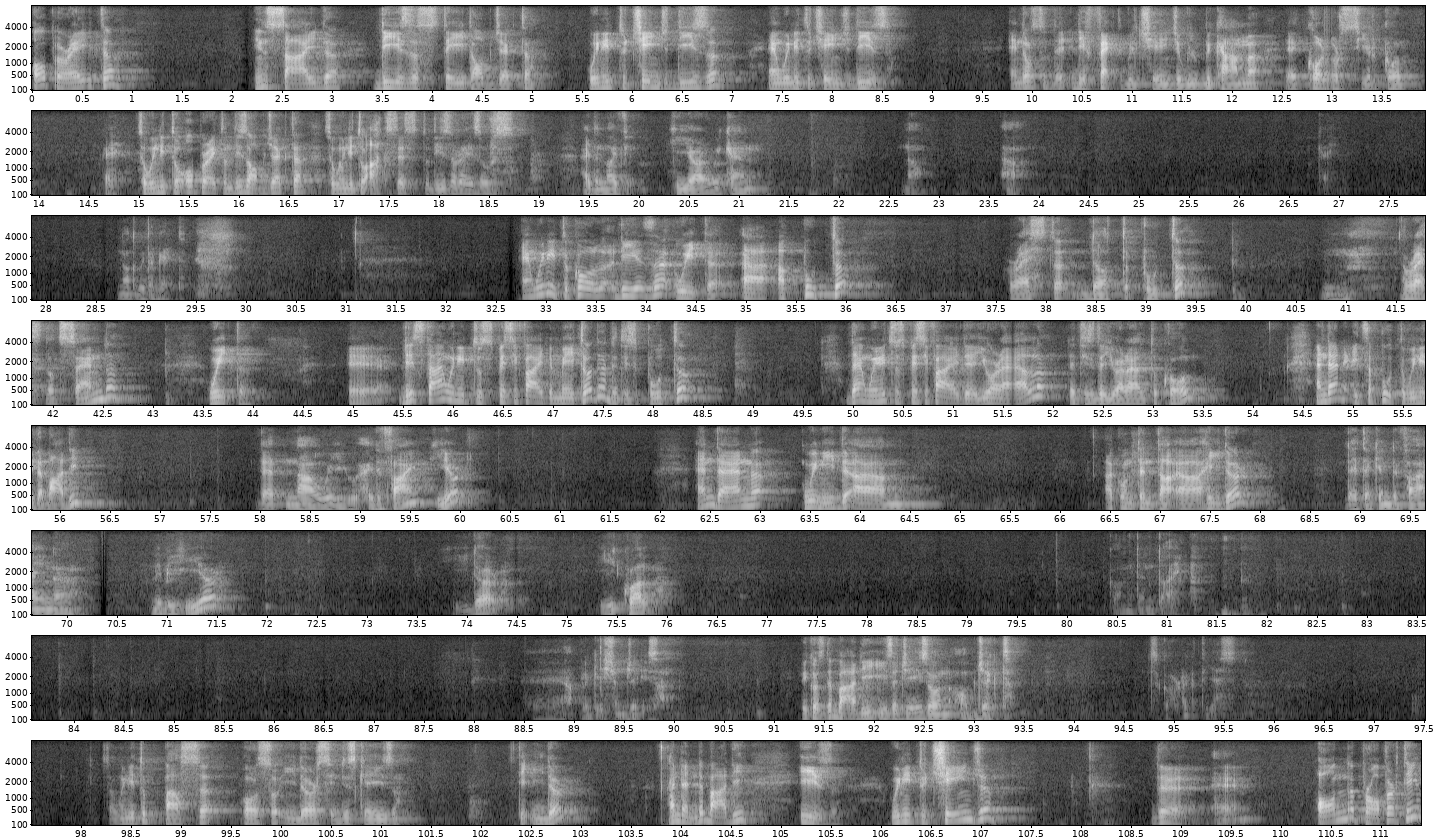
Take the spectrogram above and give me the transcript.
operate inside this state object. We need to change this and we need to change this. And also the, the effect will change, it will become a color circle. Okay. So we need to operate on this object, so we need to access to these razors. I don't know if here we can, no. Ah. Okay. Not with a get. And we need to call this with uh, a put, rest.put, mm, rest.send, with uh, this time we need to specify the method that is put. Then we need to specify the URL, that is the URL to call. And then it's a put, we need a body that now we I define here. And then we need um, a content header that I can define uh, maybe here. Header equal content type. Uh, application JSON. Because the body is a JSON object. It's correct, yes. So we need to pass also headers in this case. The header. And then the body is we need to change the uh, on property.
